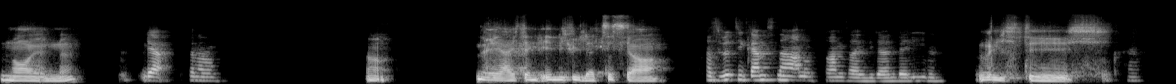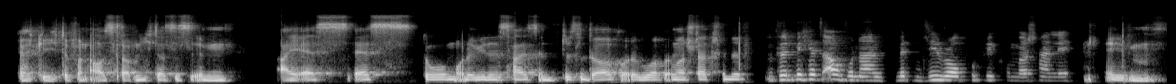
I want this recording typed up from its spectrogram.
Neun, ne? Ja, genau. Ja. Naja, ich denke ähnlich wie letztes Jahr. Also wird sie ganz nah an uns dran sein, wieder in Berlin. Richtig. Okay. Vielleicht gehe ich davon aus. Ich glaube nicht, dass es im ISS-Dom oder wie das heißt, in Düsseldorf oder wo auch immer stattfindet. Würde mich jetzt auch wundern, mit einem Zero-Publikum wahrscheinlich. Eben.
